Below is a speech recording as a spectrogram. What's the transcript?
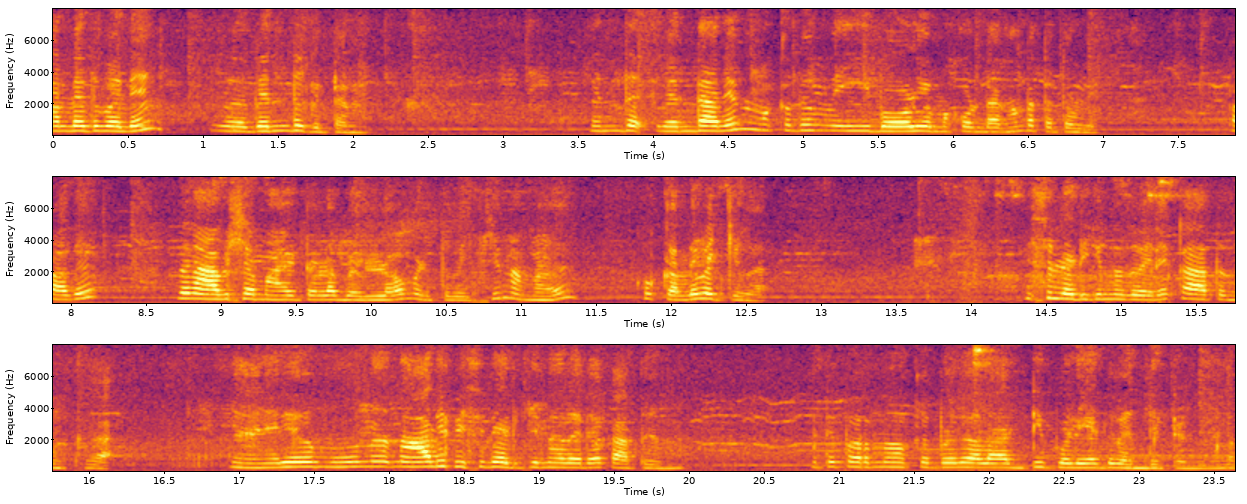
നല്ലതുപോലെ വെന്ത് കിട്ടണം. വെന്ത് വെന്താലേ നമുക്കത് ഈ ബോളി നമുക്ക് ഉണ്ടാക്കാൻ പറ്റത്തുള്ളൂ. അപ്പം അത് ഇതിനാവശ്യമായിട്ടുള്ള വെള്ളവും എടുത്ത് വെച്ച് നമ്മൾ കുക്കറിൽ വയ്ക്കുക വിസിലടിക്കുന്നത് വരെ കാത്തു നിൽക്കുക. ഞാനൊരു മൂന്ന് നാല് വിസിലടിക്കുന്നത് വരെ കാത്തു നിന്നു. എന്നിട്ട് തുറന്ന് നോക്കിയപ്പോൾ നല്ല അടിപൊളിയായിട്ട് വെന്തിട്ടുണ്ട്. നല്ല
